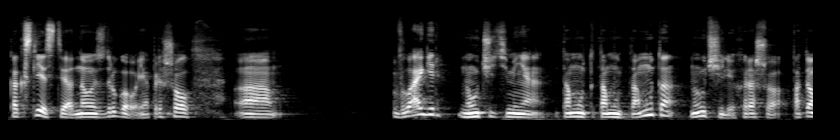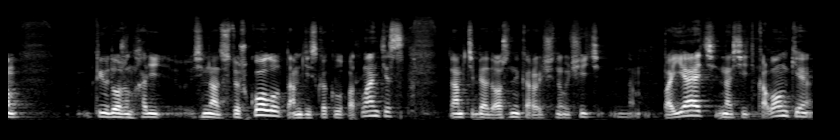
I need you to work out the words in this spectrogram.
как следствие одного из другого. Я пришел а, в лагерь, научите меня тому-то, тому-то, тому-то, научили, хорошо. Потом ты должен ходить 17-ю школу, там диско-клуб «Атлантис», там тебя должны, короче, научить там, паять, носить колонки,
